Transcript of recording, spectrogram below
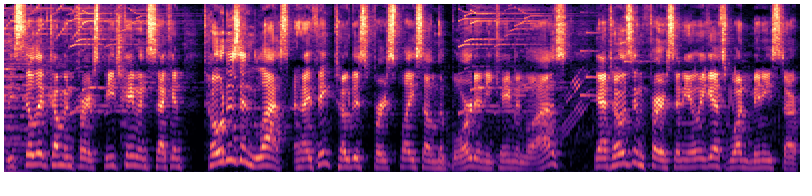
We still did come in first. Peach came in second. Toad is in last, and I think Toad is first place on the board, and he came in last. Yeah, Toad's in first, and he only gets one mini star.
